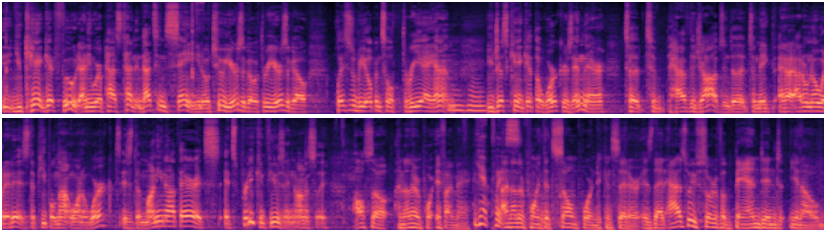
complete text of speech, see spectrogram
you can't get food anywhere past 10. And that's insane. You know, two years ago, three years ago, places would be open till 3 a.m. Mm-hmm. You just can't get the workers in there to, to have the jobs and to, to make. And I I don't know what it is. Do people not want to work? Is the money not there? It's it's pretty confusing, honestly. Also, another important, if I may, Yeah, please. Another point that's so important to consider is that as we've sort of abandoned, you know,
